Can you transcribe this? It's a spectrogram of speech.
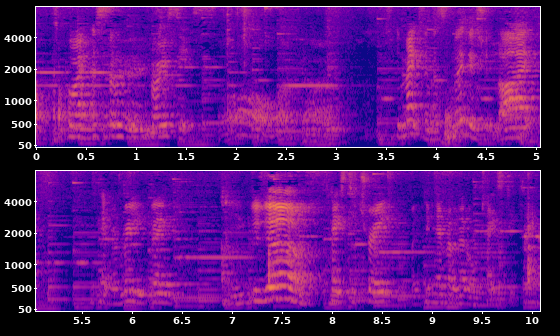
It's quite a simple process. Oh, okay. You make them as big as you like. You can have a really big tasty treat, or you can have a little tasty treat.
